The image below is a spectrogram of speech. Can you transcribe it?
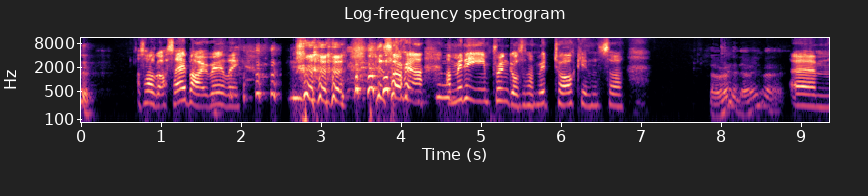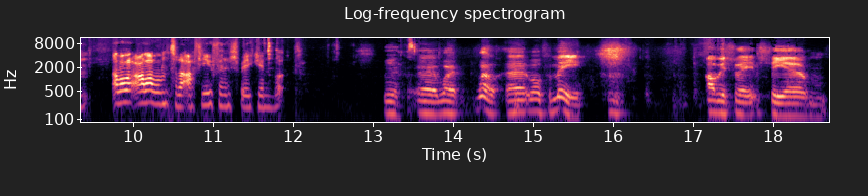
That's all I've got to say about it, really. Sorry, I, I'm mid eating Pringles and I'm mid talking, so all right, all right. um, I'll, I'll add on to that after you finish speaking. But Yeah. Uh, well, well, uh, well, for me, obviously it's the um,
